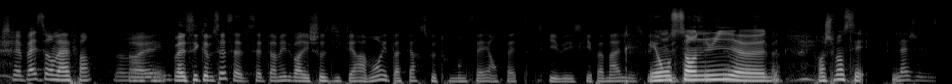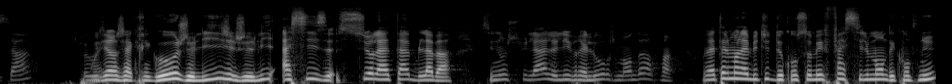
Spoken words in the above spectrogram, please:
Je serai pas sur ma fin. bah, c'est comme ça, ça, te permet de voir les choses différemment et de pas faire ce que tout le monde fait en fait, ce qui est, ce qui est pas mal. Et on s'ennuie. Euh, franchement, c'est là je lis ça. Je peux vous dire Jacques Rigaud, je lis, je lis assise sur la table là-bas. Sinon, je suis là, le livre est lourd, je m'endors. Enfin, on a tellement l'habitude de consommer facilement des contenus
